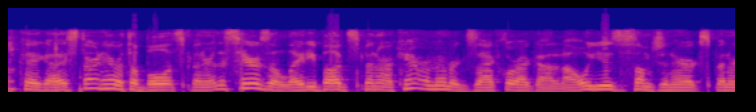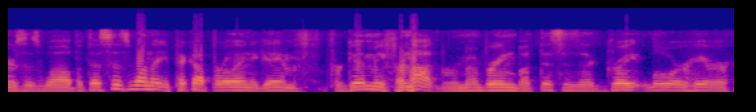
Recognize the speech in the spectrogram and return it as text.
Okay guys, starting here with a bullet spinner. This here is a ladybug spinner. I can't remember exactly where I got it. I'll use some generic spinners as well, but this is one that you pick up early in the game. Forgive me for not remembering, but this is a great lure here.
